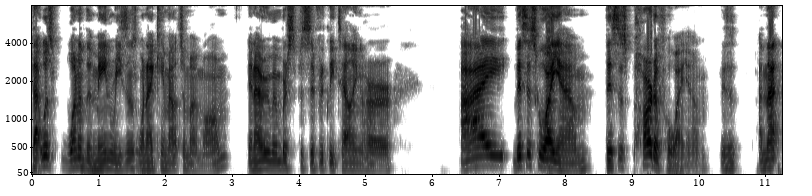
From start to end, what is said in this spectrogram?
that was one of the main reasons when I came out to my mom, and I remember specifically telling her I this is who I am. This is part of who I am. This is I'm not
